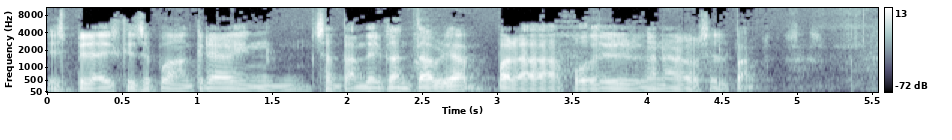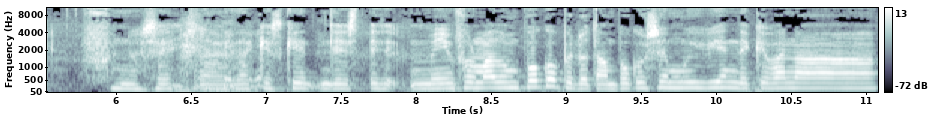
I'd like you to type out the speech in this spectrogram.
esperáis que se puedan crear en Santander, Cantabria, para poder ganaros el pan? No sé, la verdad que es que eh, me he informado un poco, pero tampoco sé muy bien de qué van a...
